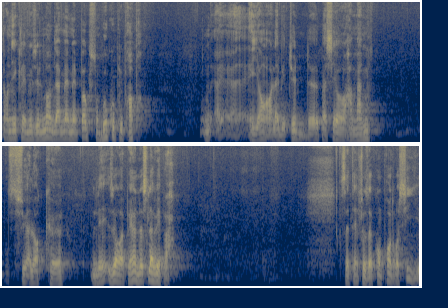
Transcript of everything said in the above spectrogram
tandis que les musulmans de la même époque sont beaucoup plus propres, ayant l'habitude de passer au hammam, alors que les Européens ne se lavaient pas. C'est une chose à comprendre aussi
